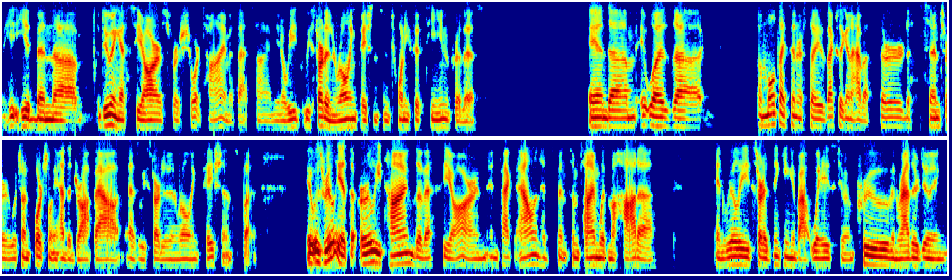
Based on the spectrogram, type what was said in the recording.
he he had been uh, doing SCRs for a short time at that time. You know, we we started enrolling patients in 2015 for this, and um, it was uh, a multi-center study. It was actually going to have a third center, which unfortunately had to drop out as we started enrolling patients. But it was really at the early times of SCR, and in fact, Alan had spent some time with Mihata and really started thinking about ways to improve. And rather doing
